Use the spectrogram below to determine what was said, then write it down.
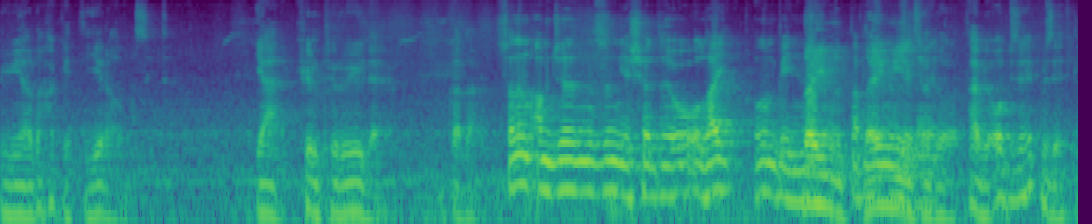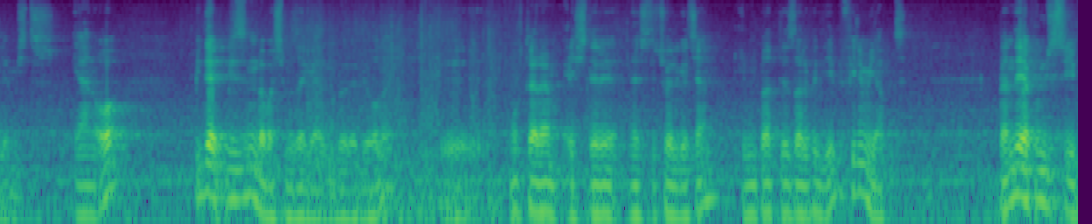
dünyada hak ettiği yer almasıydı. Yani kültürüyle bu kadar. sanırım amcanızın yaşadığı o olay onun beynine Dayımın, Tabii dayımın yaşadığı evet. o. Tabii o bizi hepimizi etkilemiştir. Yani o bir de bizim de başımıza geldi böyle bir olay. Ee, muhterem eşleri Nesli Çölgeçen İmdat Zarife diye bir film yaptı. Ben de yapımcısıyım.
